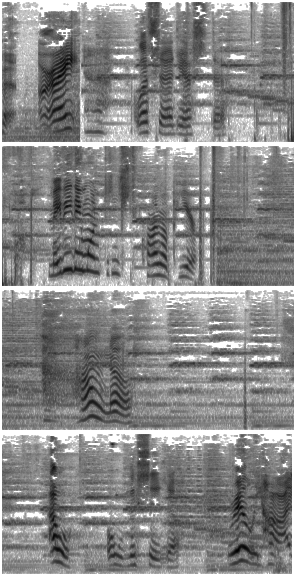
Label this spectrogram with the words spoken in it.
alright, let's uh, just, uh, maybe they want to just climb up here. I don't know. Oh, oh, this is uh, really high.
